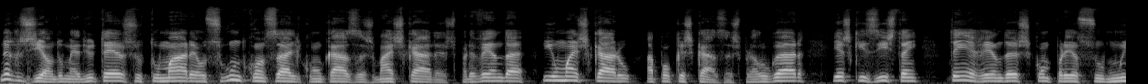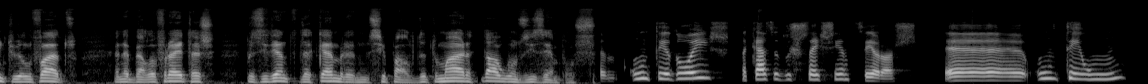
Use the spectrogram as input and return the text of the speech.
Na região do Médio Tejo, Tomar é o segundo conselho com casas mais caras para venda e o mais caro há poucas casas para alugar e as que existem têm rendas com preço muito elevado. Anabela Freitas, presidente da Câmara Municipal de Tomar, dá alguns exemplos. Um T2 na casa dos 600 euros. Uh, um T1,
